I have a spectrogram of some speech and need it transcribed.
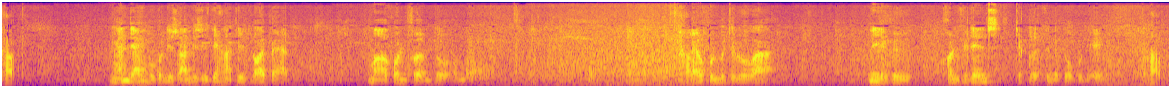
ครับ งั้นอย่าให้บุคคลที่สามที่สี่ที่ห้าที่ร้อยแปดมา confirm ตัวของคุณครับแล้วคุณก็จะรู้ว่า นี่แหละคือ confidence จะเกิดขึ้นกับตัวคุณเอง ครับนะ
